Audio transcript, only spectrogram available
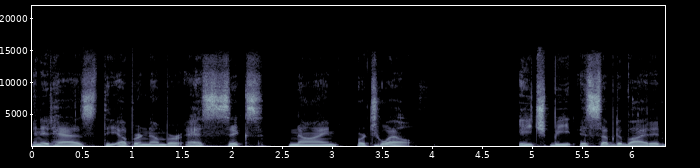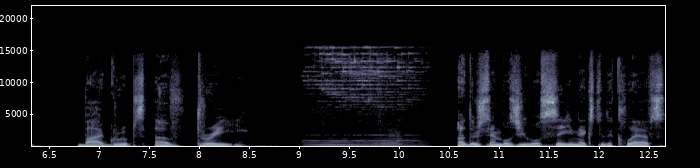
and it has the upper number as 6, 9, or 12. Each beat is subdivided by groups of 3. Other symbols you will see next to the clefs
